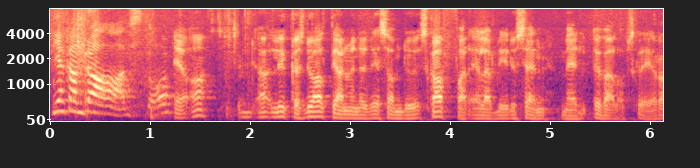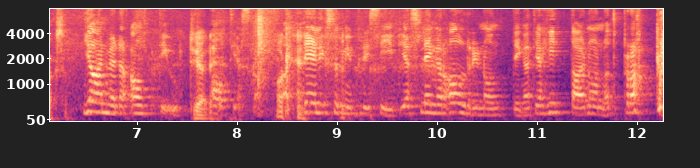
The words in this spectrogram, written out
Jag kan bra avstå. Ja. Lyckas du alltid använda det som du skaffar eller blir du sen med överloppsgrejer också? Jag använder alltid upp allt jag skaffar. Okay. Det är liksom min princip. Jag slänger aldrig någonting, att jag hittar någon att pracka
